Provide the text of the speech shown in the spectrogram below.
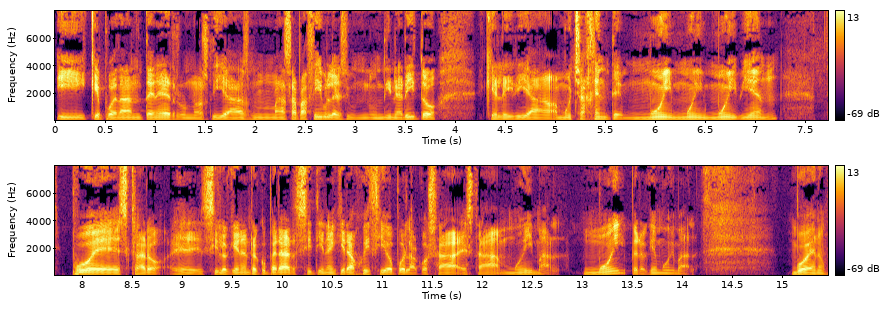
y que puedan tener unos días más apacibles un, un dinerito que le iría a mucha gente muy, muy, muy bien, pues claro, eh, si lo quieren recuperar, si tienen que ir a juicio, pues la cosa está muy mal, muy, pero que muy mal. Bueno,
